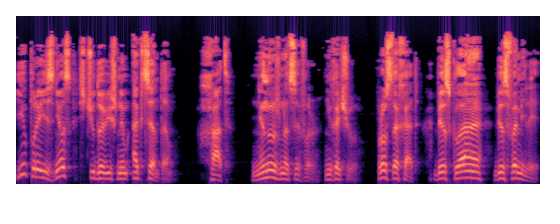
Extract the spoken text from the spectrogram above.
и произнес с чудовищным акцентом. «Хат, не нужно цифр, не хочу. Просто Хат, без клана, без фамилии.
